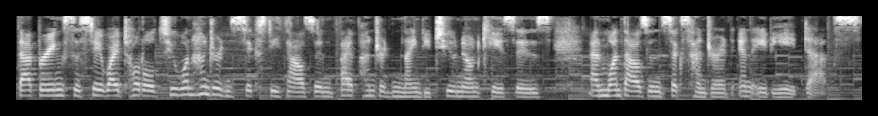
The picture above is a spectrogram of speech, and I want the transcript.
That brings the statewide total to 160,592 known cases and 1,688 deaths.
